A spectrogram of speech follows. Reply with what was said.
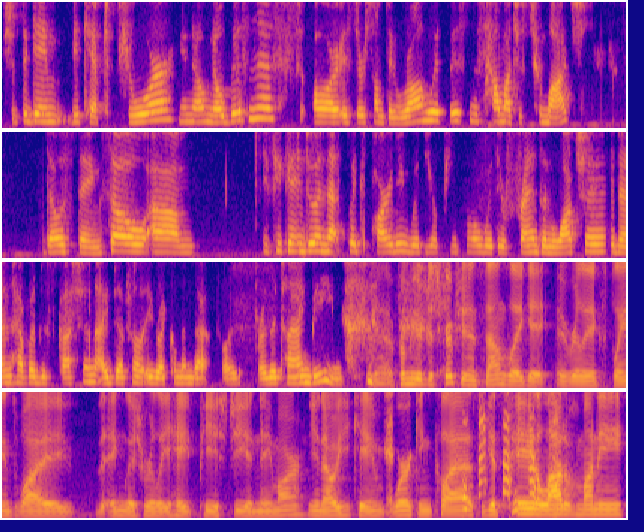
should the game be kept pure? You know, no business, or is there something wrong with business? How much is too much? Those things. So. Um, if you can do a Netflix party with your people, with your friends, and watch it and have a discussion, I definitely recommend that for for the time being. yeah, from your description, it sounds like it, it really explains why the English really hate PSG and Neymar. You know, he came working class, he gets paid a lot of money.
